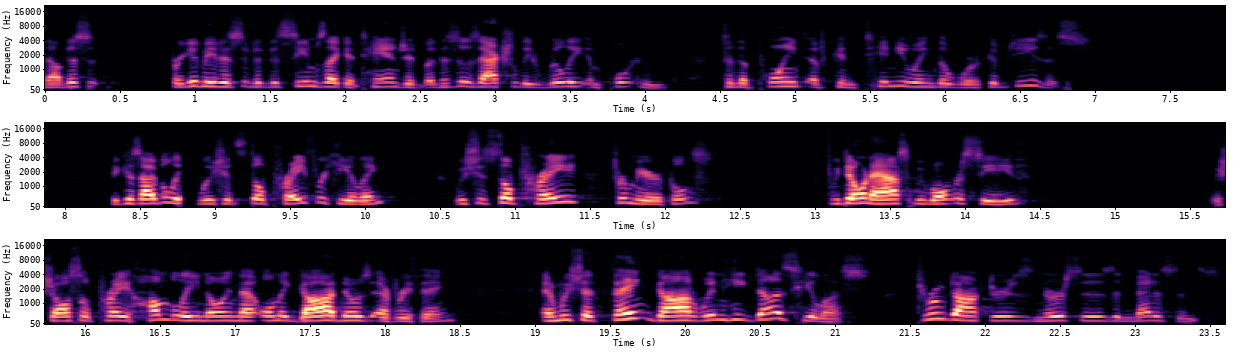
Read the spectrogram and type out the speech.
now, this, forgive me this, if this seems like a tangent, but this is actually really important to the point of continuing the work of Jesus. Because I believe we should still pray for healing, we should still pray for miracles. If we don't ask, we won't receive. We should also pray humbly, knowing that only God knows everything. And we should thank God when He does heal us through doctors, nurses, and medicines.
